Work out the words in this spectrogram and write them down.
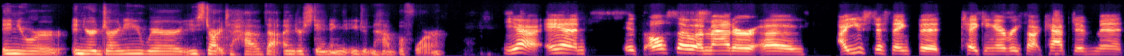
in your in your journey where you start to have that understanding that you didn't have before. Yeah and it's also a matter of I used to think that taking every thought captive meant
